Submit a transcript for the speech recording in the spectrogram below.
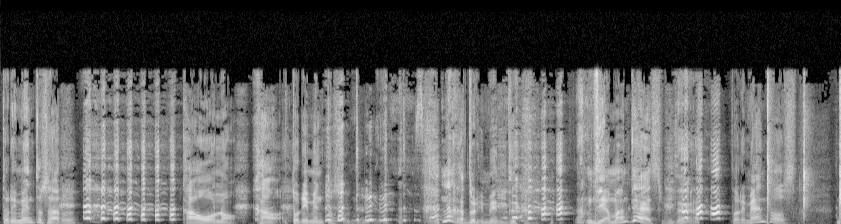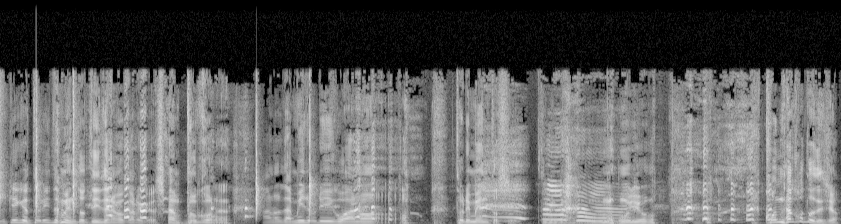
トリメントスある？顔の、顔、トリメントス。なんかトリメント。ディアマンテアスみたいな。トリメントス。結局トリートメントって言いたいの分かるけど、シャンプーコーナー。あの、だ緑語あの、トリメントスみたいな。もうよ、こんなことでしょ？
